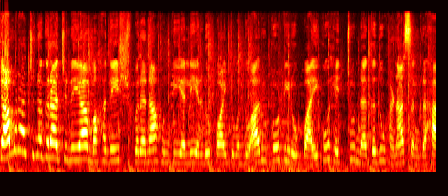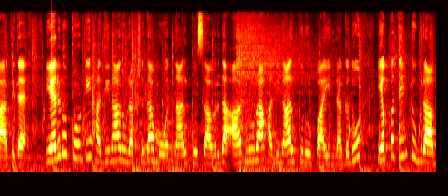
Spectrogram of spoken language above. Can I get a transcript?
ಚಾಮರಾಜನಗರ ಜಿಲ್ಲೆಯ ಮಹದೇಶ್ವರನ ಹುಂಡಿಯಲ್ಲಿ ಎರಡು ಪಾಯಿಂಟ್ ಒಂದು ಆರು ಕೋಟಿ ರೂಪಾಯಿಗೂ ಹೆಚ್ಚು ನಗದು ಹಣ ಸಂಗ್ರಹ ಆಗಿದೆ. ಎರಡು ಕೋಟಿ ಹದಿನಾರು ಲಕ್ಷದ ಮೂವತ್ನಾಲ್ಕು ಸಾವಿರದ ಆರುನೂರ ಹದಿನಾಲ್ಕು ರೂಪಾಯಿ ನಗದು, ಎಪ್ಪತ್ತೆಂಟು ಗ್ರಾಂ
